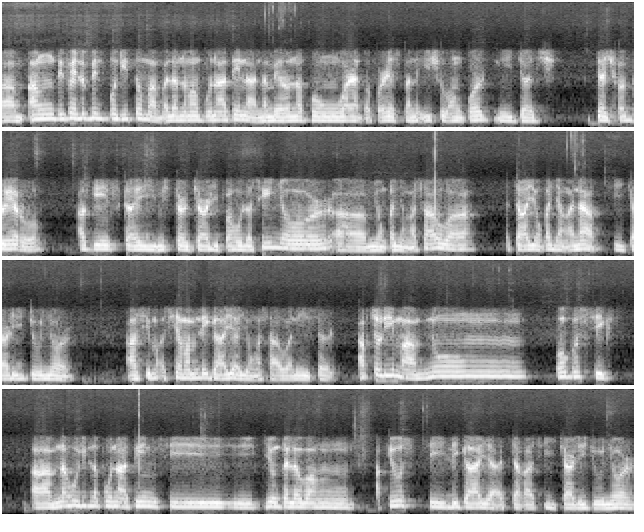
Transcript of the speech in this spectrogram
Um, ang development po dito, ma'am, alam naman po natin na, na meron na pong warrant of arrest na na-issue ang court ni Judge Judge Fabrero against kay Mr. Charlie Pahula Sr., um, yung kanyang asawa, at saka yung kanyang anak, si Charlie Jr. Ah, si, si Ma'am Ligaya, yung asawa ni Sir. Actually, ma'am, nung August 6, um, nahuli na po natin si yung dalawang accused, si Ligaya at saka si Charlie Jr.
